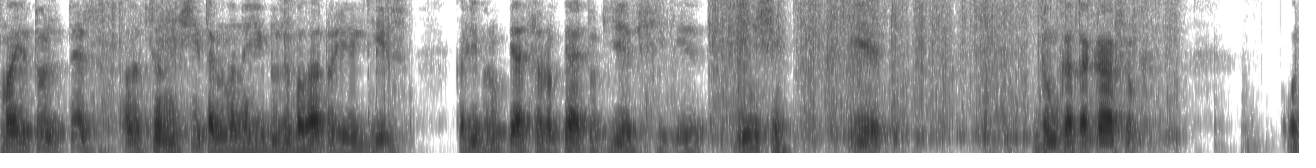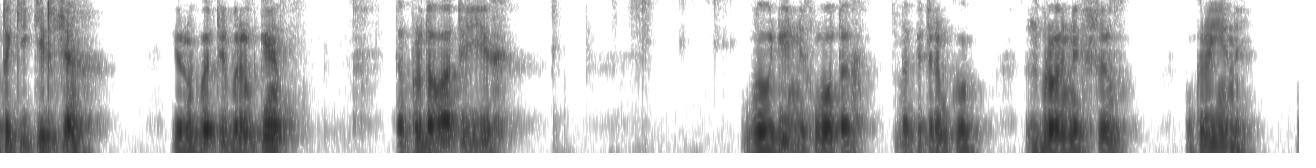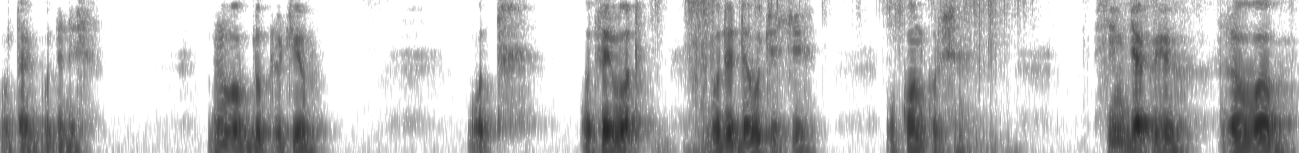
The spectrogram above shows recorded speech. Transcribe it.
Маю теж, теж, але це не всі, там в мене їх дуже багато є гільз калібру 5,45, тут є всі е, інші. І думка така, щоб отакі кільця і робити брелки та продавати їх в благодійних лотах на підтримку Збройних сил України. Отак буде десь. Брелок до ключів. От оцей лот буде для участі у конкурсі. Всім дякую за увагу.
